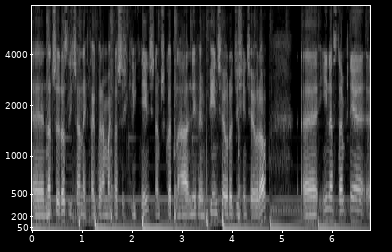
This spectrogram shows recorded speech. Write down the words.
e, znaczy rozliczanych tak w ramach naszych kliknięć, na przykład na, nie wiem, 5 euro, 10 euro, E, i następnie e,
